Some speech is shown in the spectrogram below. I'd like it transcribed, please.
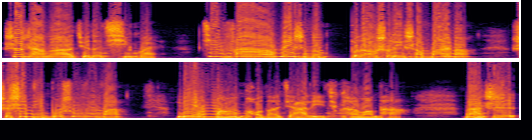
社长呢，觉得奇怪，进发为什么不到社里上班呢？是身体不舒服吗？连忙跑到家里去看望他。哪知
